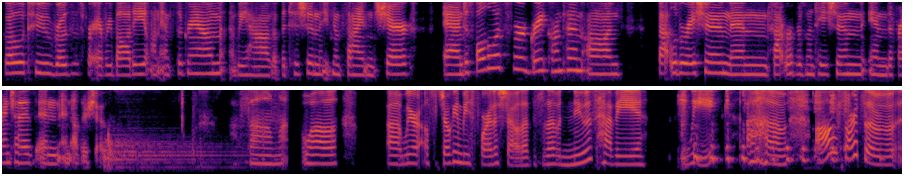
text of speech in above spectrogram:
Go to Roses for Everybody on Instagram, and we have a petition that you can sign and share. And just follow us for great content on fat liberation and fat representation in the franchise and, and other shows. Awesome. Well, uh, we were also joking before the show that this is a news heavy week. um, all sorts of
